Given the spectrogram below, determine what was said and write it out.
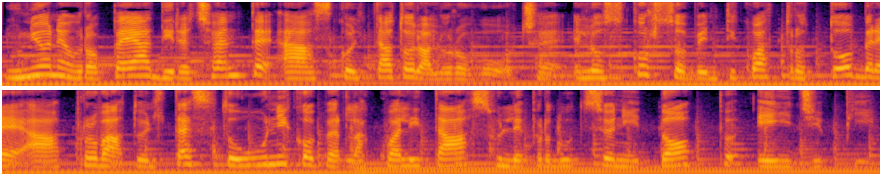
L'Unione Europea di recente ha ascoltato la loro voce e lo scorso 24 ottobre ha approvato il testo unico per la qualità sulle produzioni DOP e IGP.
